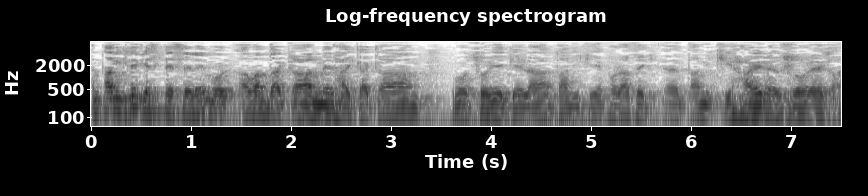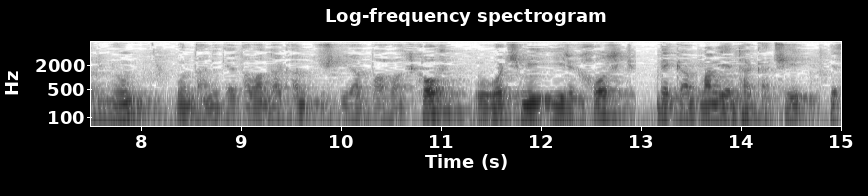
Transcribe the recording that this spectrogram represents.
ընտանիքներ ես տեսել եմ, որ ավանդական, մեր հայկական, ոնց որ եկել է ընտանիքի, երբ որ ասեք ընտանիքի հայրը զորեղ ալինում, ու ընտանիքը ավանդական ճիշտ իր պահվածքով ու ոչ մի իր խոսք դեկամտման ենթակա չի։ Ես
